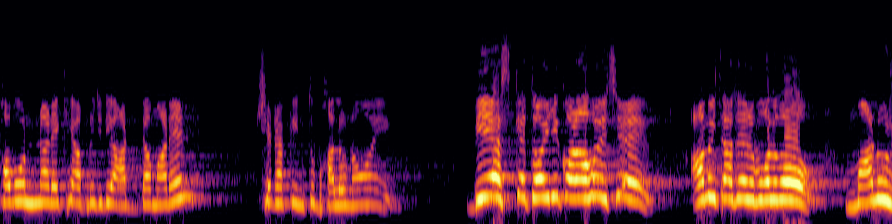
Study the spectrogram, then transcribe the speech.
খবর না রেখে আপনি যদি আড্ডা মারেন, সেটা কিন্তু ভালো নয়। বিএসকে তৈরি করা হয়েছে। আমি তাদের বলব, মানুষ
